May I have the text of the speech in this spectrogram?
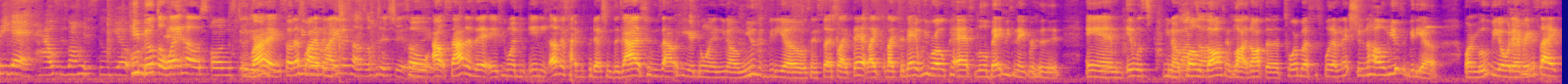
big ass houses on his studio. He built his a White House on the studio. Right, so that's he why built it's like- house on this shit. So like, outside of that, if you want to do any other type of productions, the guys who's out here doing, you know, music videos and such like that, like like today we rode past Lil Baby's neighborhood and it was, you know, Blocked closed off, off, and blocked yeah. off the tour buses, whatever. And they're shooting a whole music video or movie or whatever. And it's like,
